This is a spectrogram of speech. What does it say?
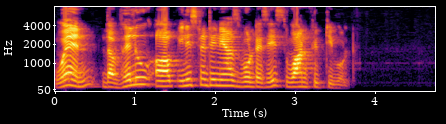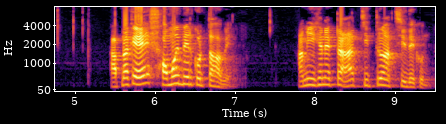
when the value value of voltage voltage is 150 volt আপনাকে সময় বের করতে হবে। আমি এখানে একটা চিত্র আঁকছি, দেখুন।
